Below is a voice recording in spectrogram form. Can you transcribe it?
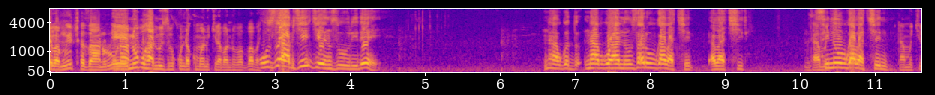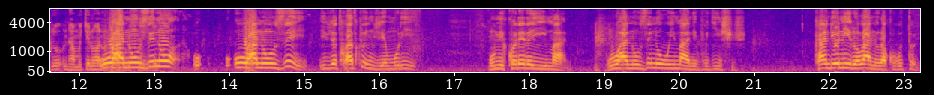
akenshi- bamwicaza ahantu Eh, runaka. n'ubuhanuzi bukunda kumanukira abantu b'abakire uzabyigenzurire. Ntabwo ntabwo ubuhanuzi ari ubw'abakene abakire. Nta si muki- n'ubw'abakene nta mukire nta mukene uhanura ubuhanuzi mu rusengero. nu- u- u- ubuhanuzi ibyo twatwinjiye muri mu mikorere y'imana. Ubuhanuzi ni uw'imana ivugishije. Kandi iyo ntirobanura ku butoni.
